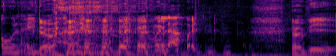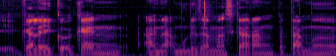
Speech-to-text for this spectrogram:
Oh lain pula. Tapi Kalau ikutkan Anak muda zaman sekarang Pertama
